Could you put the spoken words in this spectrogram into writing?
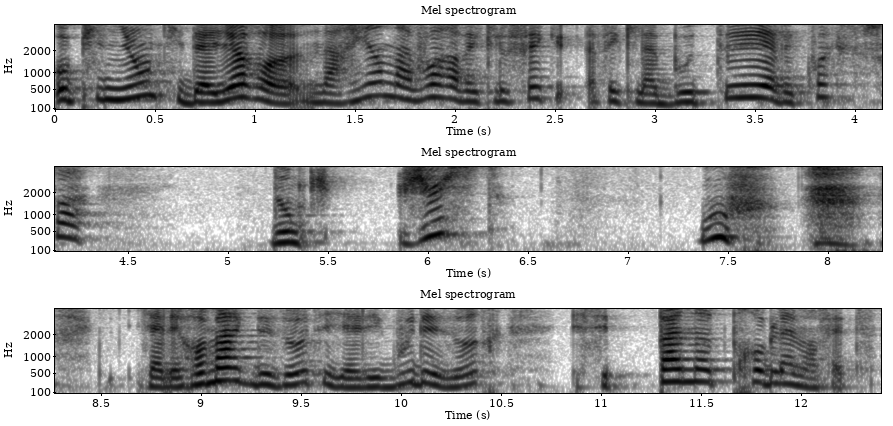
Opinion qui d'ailleurs euh, n'a rien à voir avec le fait que, avec la beauté, avec quoi que ce soit. Donc juste ouf, il y a les remarques des autres et il y a les goûts des autres et c'est pas notre problème en fait.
